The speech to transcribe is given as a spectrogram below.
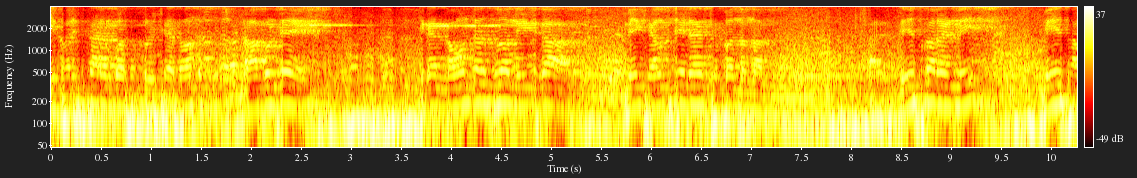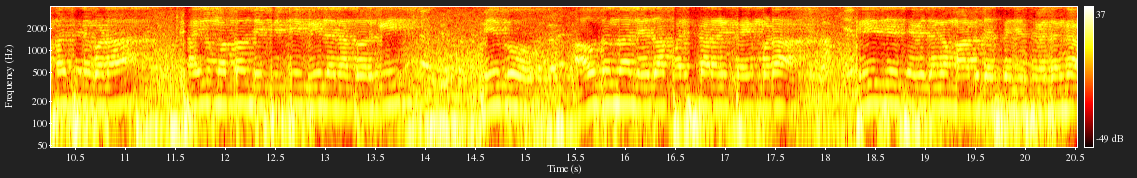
ఈ పరిష్కారం కోసం కృషి చేస్తాం. కాకుంటే ఇక కౌంటర్స్లో నీట్గా మీకు హెల్ప్ చేయడానికి సిబ్బంది ఉన్నారు. తీసుకోరండి. మీ సమస్యని కూడా ఫైల్ మొత్తం తెప్పించి వీలైనంత వరకు మీకు అవుతుందా లేదా పరిష్కారానికి టైం కూడా క్లియర్ చేసే విధంగా మార్గదర్శనం చేసే విధంగా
